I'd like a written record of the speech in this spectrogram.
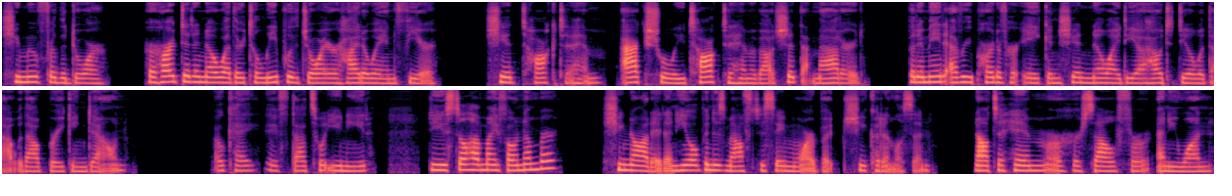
She moved for the door. Her heart didn't know whether to leap with joy or hide away in fear. She had talked to him, actually talked to him about shit that mattered but it made every part of her ache, and she had no idea how to deal with that without breaking down. Okay, if that's what you need. Do you still have my phone number? She nodded, and he opened his mouth to say more, but she couldn't listen. Not to him or herself or anyone.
